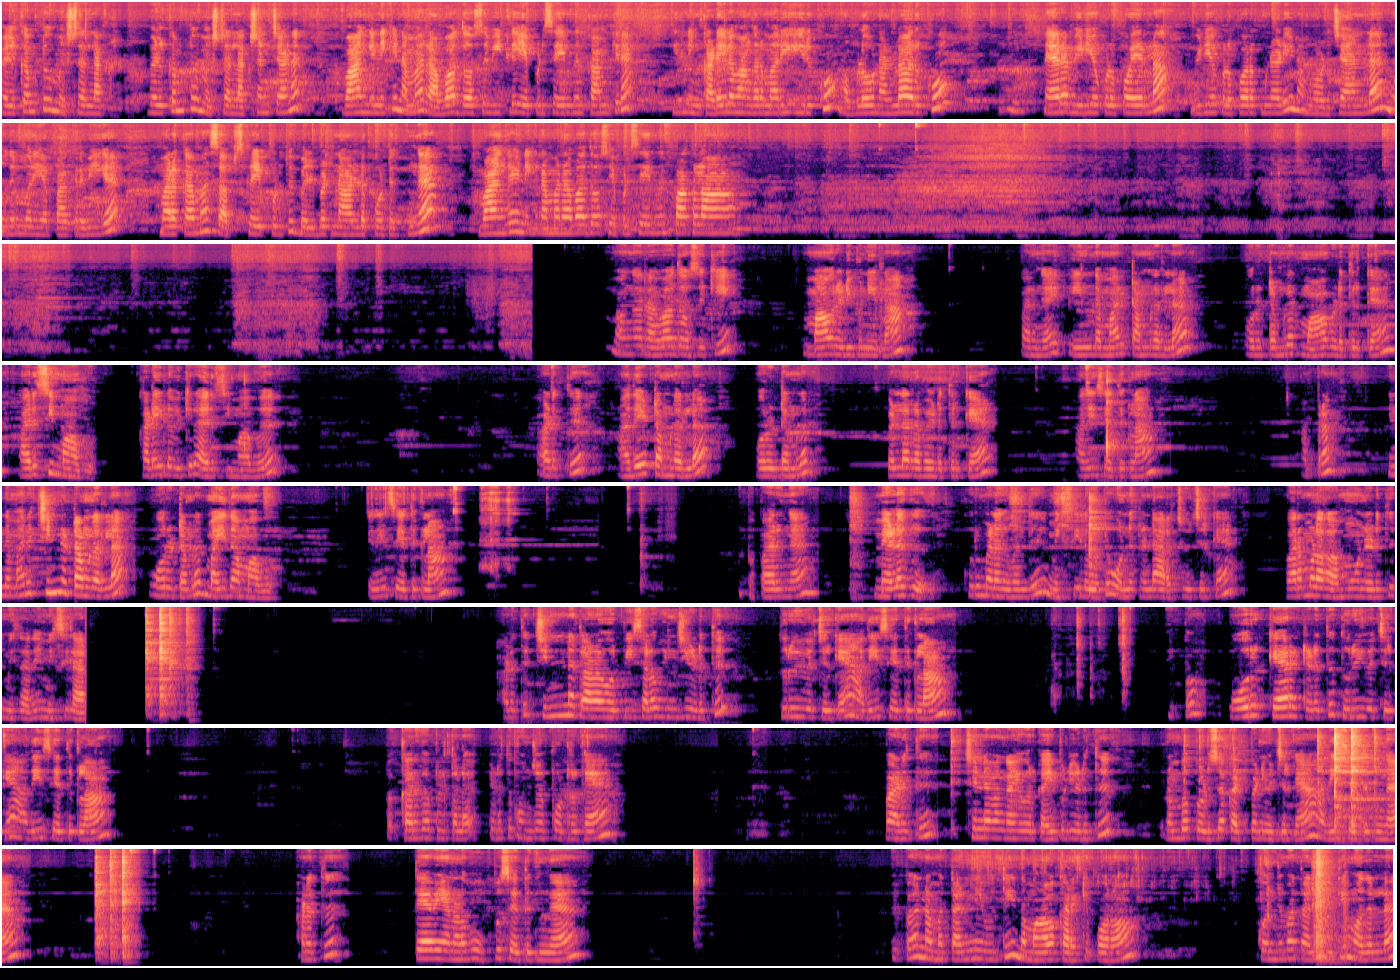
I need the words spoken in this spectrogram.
Welcome to mister luck welcome to mister Lakshan channel வாங்க இன்றைக்கி நம்ம ரவா தோசை வீட்டிலே எப்படி செய்கிறதுன்னு காமிக்கிறேன். இது நீங்கள் கடையில் வாங்குற மாதிரியும் இருக்கும். அவ்வளோ நல்லா இருக்கும். நேராக வீடியோக்குள்ளே போயிடலாம் வீடியோக்குள்ளே போகிறக்கு முன்னாடி நம்மளோட சேனலை முதல் முறையாக பார்க்குறவீங்க மறக்காமல் சப்ஸ்கிரைப் கொடுத்து பெல் பட்டன் ஆளில் போட்டுக்குங்க. வாங்க இன்றைக்கி நம்ம ரவா தோசை எப்படி செய்கிறதுன்னு பார்க்கலாம். வாங்க ரவா தோசைக்கு மாவு ரெடி பண்ணிடலாம். பாருங்கள் இப்போ இந்த மாதிரி டம்ளரில் ஒரு டம்ளர் மாவு எடுத்திருக்கேன். அரிசி மாவு கடையில் விற்கிற அரிசி மாவு. அடுத்து அதே டம்ளரில் ஒரு டம்ளர் வெள்ளை ரவை எடுத்திருக்கேன். அதையும் சேர்த்துக்கலாம். அப்புறம் இந்த மாதிரி சின்ன டம்ளரில் ஒரு டம்ளர் மைதா மாவு. இதையும் சேர்த்துக்கலாம். இப்போ பாருங்கள் மிளகு குருமிளகு வந்து மிக்சியில் விட்டு ஒன்றுக்கு ரெண்டு அரைச்சி வச்சுருக்கேன். வரமிளகா மூணு எடுத்து மிக்ஸ் அதையும் மிக்சியில் அரை அடுத்து சின்ன த ஒரு பீஸ் அளவு இஞ்சி எடுத்து துருவி வச்சுருக்கேன். அதையும் சேர்த்துக்கலாம். இப்போ ஒரு கேரட் எடுத்து துருவி வச்சுருக்கேன். அதையும் சேர்த்துக்கலாம். இப்போ கருவேப்பிலை தலை எடுத்து கொஞ்சம் போட்டிருக்கேன். இப்போ அடுத்து சின்ன வெங்காயம் ஒரு கைப்பிடி எடுத்து ரொம்ப பொடிசாக கட் பண்ணி வச்சுருக்கேன். அதையும் சேர்த்துக்குங்க. அடுத்து தேவையான அளவு உப்பு சேர்த்துக்குங்க. இப்போ நம்ம தண்ணி ஊற்றி இந்த மாவை கரைக்க போகிறோம் கொஞ்சமாக தண்ணி ஊற்றி முதல்ல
